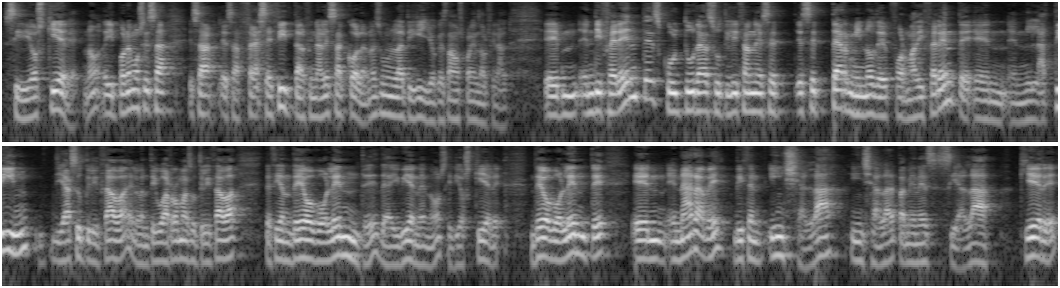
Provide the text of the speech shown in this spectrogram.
si Dios quiere, ¿no? Y ponemos esa, esa, esa frasecita al final, esa cola, ¿no? Es un latiguillo que estamos poniendo al final. Em, en diferentes culturas utilizan ese, ese término de forma diferente. En, en, latín ya se utilizaba, en la antigua Roma se utilizaba, decían deo volente, de ahí viene, ¿no? Si Dios quiere. Deo volente. En, en árabe dicen inshallah, inshallah también es si Allah quiere.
